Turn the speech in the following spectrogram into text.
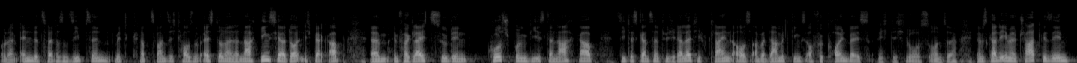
oder am Ende 2017 mit knapp 20.000 US-Dollar. Danach ging es ja deutlich bergab. Ähm, Im Vergleich zu den Kurssprüngen, die es danach gab, sieht das Ganze natürlich relativ klein aus, aber damit ging es auch für Coinbase richtig los. Und äh, wir haben es gerade eben im Chart gesehen.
